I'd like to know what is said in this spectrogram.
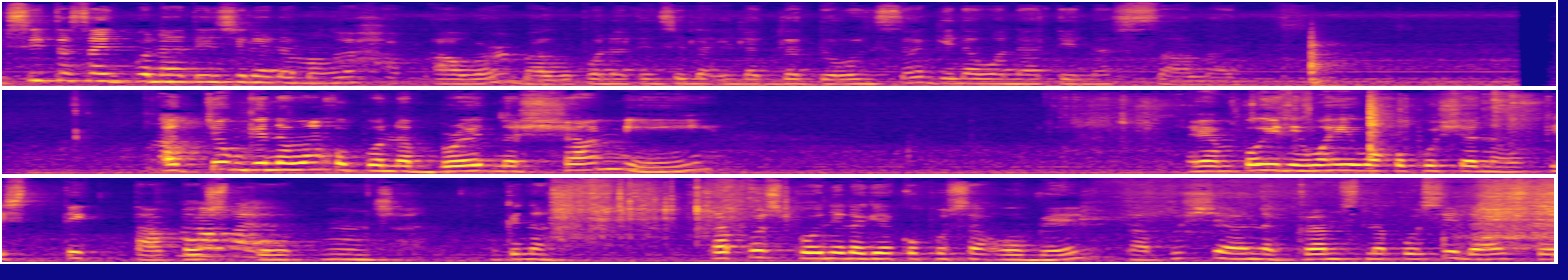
Isit aside po natin sila ng mga half hour bago po natin sila ilaglag doon sa ginawa natin na salad. At yung ginawa ko po na bread na shami, ayan po, iniwahiwa ko po siya ng stick. Tapos po, hmm, okay na. Tapos po, nilagay ko po sa oven. Tapos siya, nag-crumbs na po sila. So,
